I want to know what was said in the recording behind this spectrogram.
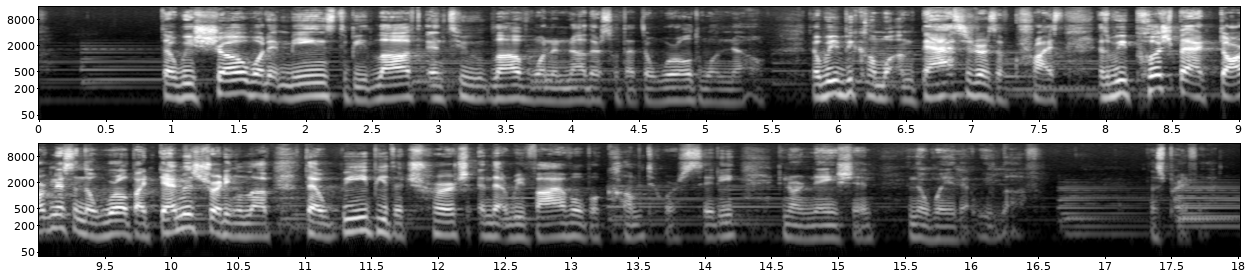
That we show what it means to be loved and to love one another so that the world will know. That we become ambassadors of Christ as we push back darkness in the world by demonstrating love, that we be the church and that revival will come to our city and our nation in the way that we love. Let's pray for that.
